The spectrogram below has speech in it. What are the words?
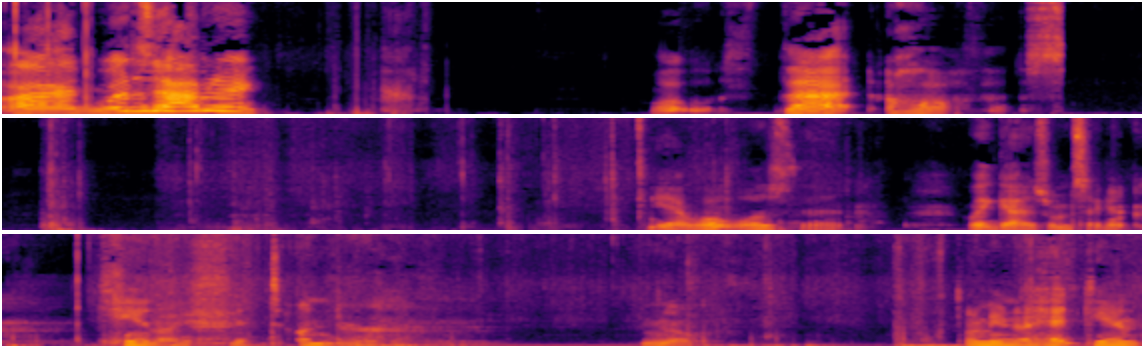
Ah, what is happening? What was that? Oh, that's... Yeah, what was that? Wait, guys, one second. Can I fit under? No. I mean, my head can.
